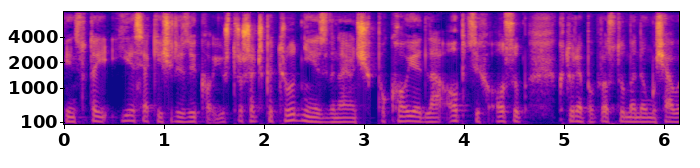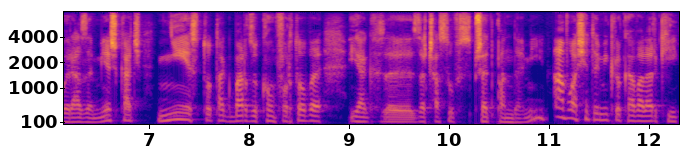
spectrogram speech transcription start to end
więc tutaj jest jakieś ryzyko. Już troszeczkę trudniej jest wynająć pokoje dla obcych osób, które po prostu będą musiały razem mieszkać. Nie jest to tak bardzo komfortowe jak za czasów sprzed pandemii, a właśnie te mikrokawalerki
